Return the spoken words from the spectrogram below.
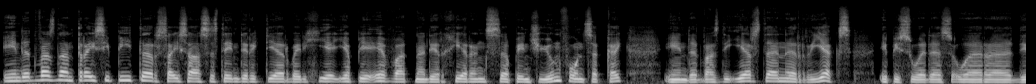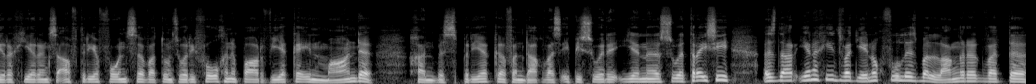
En dit was dan Tracy Pieter, sy is assistent direkteur by die GEPF wat na die regering se pensioenfonde kyk en dit was die eerste in 'n reeks episodes oor eh, die regering se aftreefondse wat ons oor die volgende paar weke en maande gaan bespreek. Vandag was episode 1. So Tracy, is daar enigiets wat jy nog voel is belangrik wat uh,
